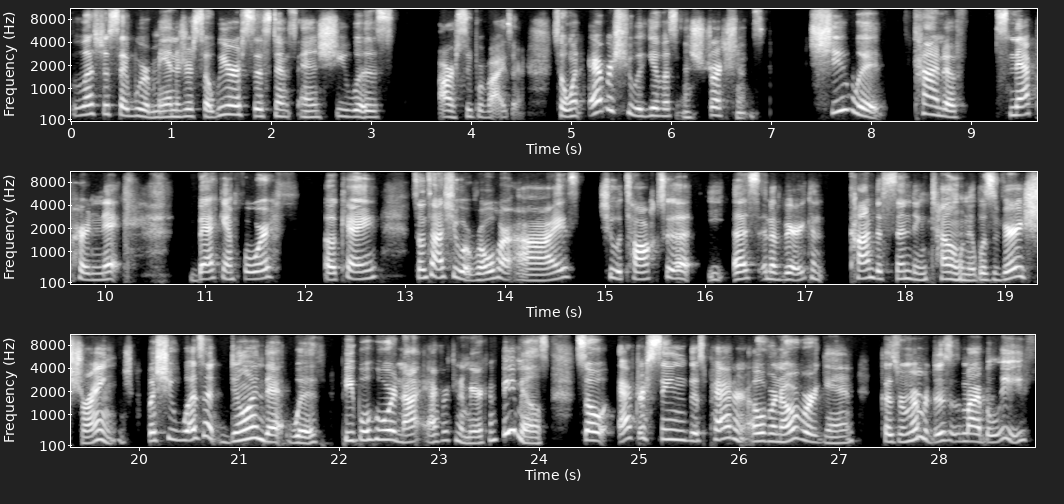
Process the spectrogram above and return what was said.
let's just say we were managers. So we were assistants, and she was our supervisor. So whenever she would give us instructions, she would kind of snap her neck back and forth. Okay. Sometimes she would roll her eyes. She would talk to us in a very con- condescending tone. It was very strange, but she wasn't doing that with people who are not African American females. So after seeing this pattern over and over again, because remember, this is my belief,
